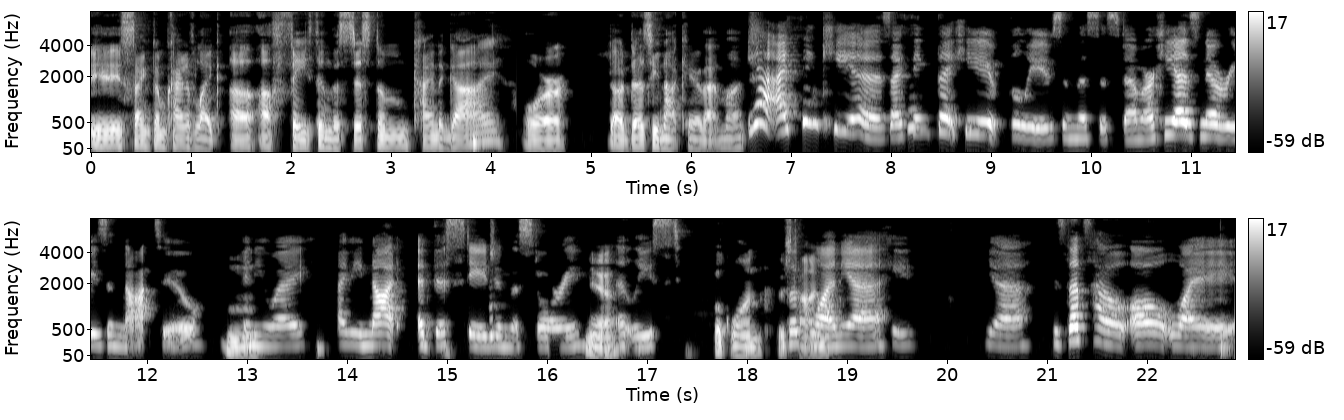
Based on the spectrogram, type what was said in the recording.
Is Sanctum kind of like a, a faith in the system kind of guy, or uh, does he not care that much? yeah, I think he is. I think that he believes in the system, or he has no reason not to, Hmm. anyway. I mean, not at this stage in the story, Yeah, at least. book one this Book time. one, yeah. He, yeah. Because that's how all YA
